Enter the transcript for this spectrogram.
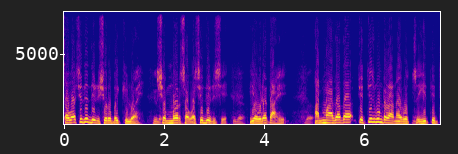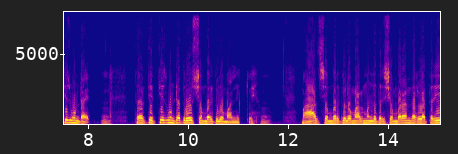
सव्वाशे ते दीडशे रुपये किलो आहे. शंभर सव्वाशे दीडशे. एवढ्यात आहे. आणि माझा आता तेहतीस गुंठ राहणार रोजचं. ही. तेहतीस गुंठ आहे. तर तेहतीस गुंठ्यात रोज शंभर किलो माल निघतोय. मग आज शंभर किलो माल म्हणलं तरी शंभराने धरला तरी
